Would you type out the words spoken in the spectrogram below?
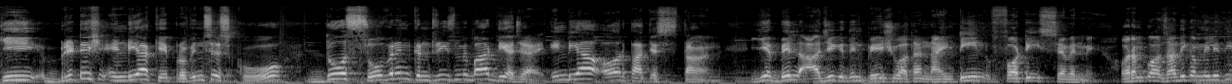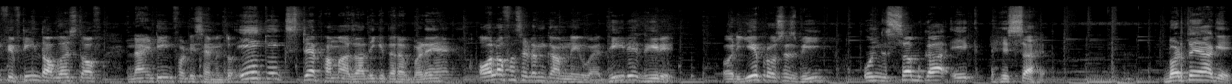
कि ब्रिटिश इंडिया के प्रोविंसेस को दो सोवरेन कंट्रीज़ में बांट दिया जाए, इंडिया और पाकिस्तान। ये बिल आज ही के दिन पेश हुआ था 1947 में। और हमको आज़ादी कब मिली थी? 15 अगस्त ऑफ़ 1947 तो एक एक स्टेप हम आज़ादी की तरफ़ बढ़े हैं। ऑल ऑफ़ अ सडन काम नहीं हुआ है। धीरे धीरे। और ये प्रोसेस भी उन सब का एक हिस्सा है। बढ़ते हैं आगे।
